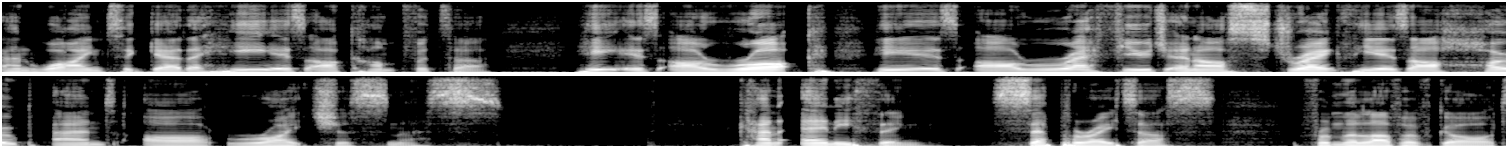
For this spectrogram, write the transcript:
and wine together. He is our comforter. He is our rock. He is our refuge and our strength. He is our hope and our righteousness. Can anything separate us from the love of God?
